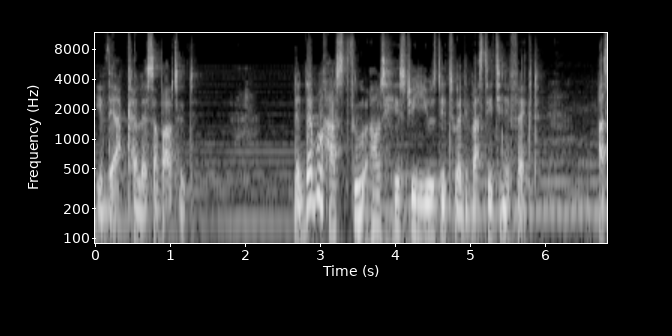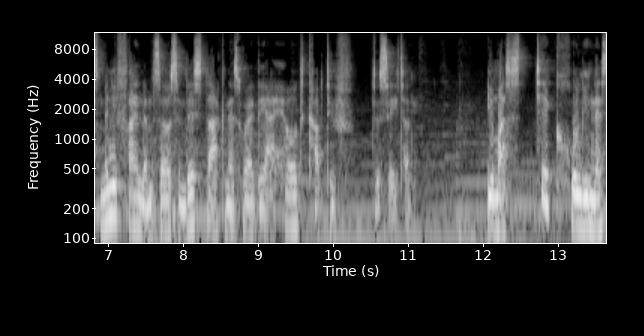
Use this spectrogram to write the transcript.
if they are careless about it. The devil has throughout history used it to a devastating effect, as many find themselves in this darkness where they are held captive to Satan. You must take holiness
